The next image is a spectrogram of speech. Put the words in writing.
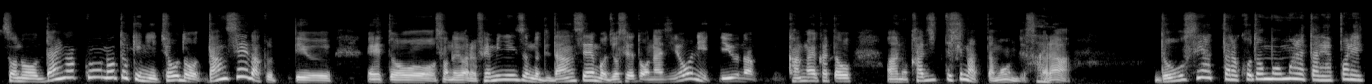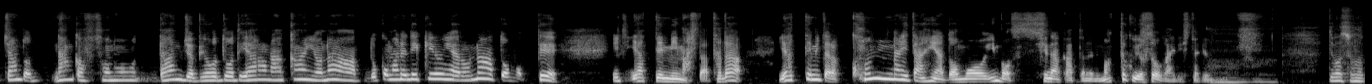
その大学の時にちょうど男性学っていう、えっ、と、そのいわゆるフェミニズムで男性も女性と同じようにっていうような考え方をあのかじってしまったもんですから、どうせやったら子供生まれたらやっぱりちゃんとなんかその男女平等でやらなあかんよな、どこまでできるんやろうなと思っていやってみました。ただ、やってみたらこんなに大変やと思いもしなかったので全く予想外でしたけど。でもその、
